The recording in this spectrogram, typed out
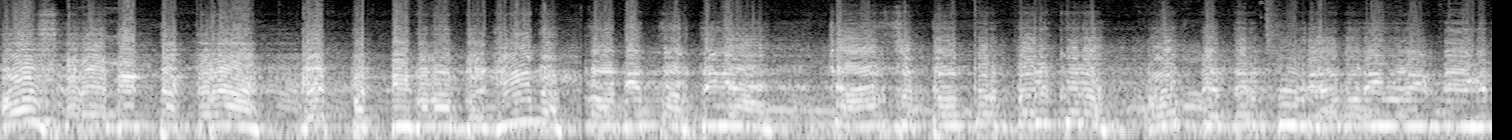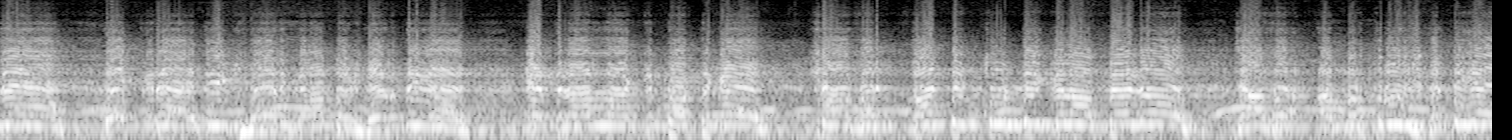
ਉਹ ਸਰੇ ਦੀ ਹੈ ਇਹ ਪੱਟੀ ਵਾਲਾ ਬਲਜੀਤ ਸਾਡੀ ਧਰਤੀ ਹੈ। ਚਾਰ ਸਟਾਪਰ ਬਿਲਕੁਲ ਉਹ ਗਿੰਦਰ ਭੂਰਿਆ ਵਾਲੀ ਵਾਲੀ ਦੇਖਦੇ ਆ। ਇੱਕ ਰਾਜ ਦੀ ਖੇਡ ਕਲੱਬ ਖੇਡਦੀ ਹੈ। ਗਿੰਦਰਾ ਲੱਗ ਟੁੱਟ ਗਏ। ਜਾਂ ਫਿਰ ਵੱਡ ਚੁੰਡੀ ਗੁਲਾਬੇ ਨੂੰ ਜਾਂ ਫਿਰ ਅੰਮ੍ਰਿਤ ਨੂੰ ਛੱਡੀਏ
